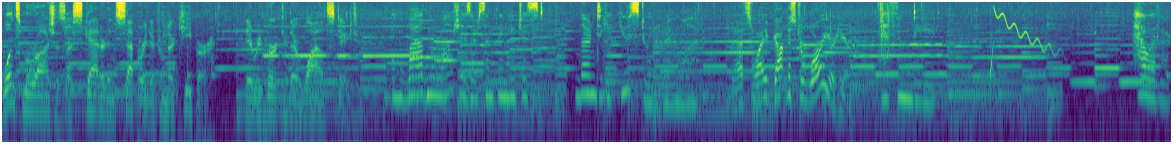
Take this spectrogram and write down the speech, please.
Once mirages are scattered and separated from their keeper, they revert to their wild state. And wild mirages are something you just learn to get used to in Grymoire. That's why you've got Mr. Warrior here. Yes, indeed. However,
